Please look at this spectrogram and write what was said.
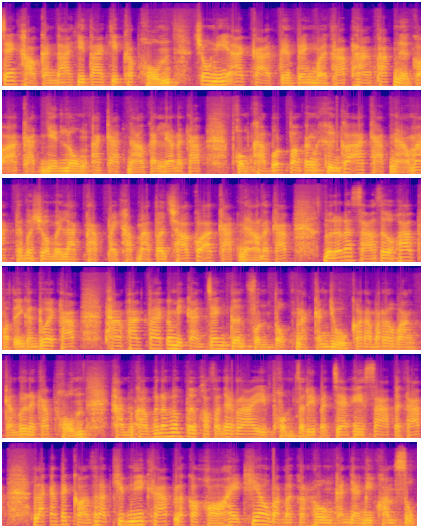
แจ้งข่าวกันได้ที่ใต้คลิปครับผม ช่วงนี้อากาศเปลี่ยนแปลงบ่อยครับ ทางภาคเหนือก็อากาศเย็นลงอากาศหนาวกันแล้วนะครับ ผมขับรถตอนกลางคืนก็อากาศหนาวมากท่านผู้ชมเวลาขับไปขับมาตอนเช้าก็อากาศหนาวนะครับดูแลรักษาสุขภาพของตัวเองกันด้วยครับทางภาคใต้ก็มีการแจ้งเตือนฝนตกหนักกันอยู่ก็ระมัดระวังกันด้วยนะครับผมหากมีความคืบหน้าเพิ่มเติมข่าวสารอย่างไร ผมจะรีบมาแจ้งให้ทราบนะครับลากันไปก่อนสำหรับคลิปนี้ครับ แล้วก็ขอให้เที่ยววันลอยกระทงกันอย่างมีความสุข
